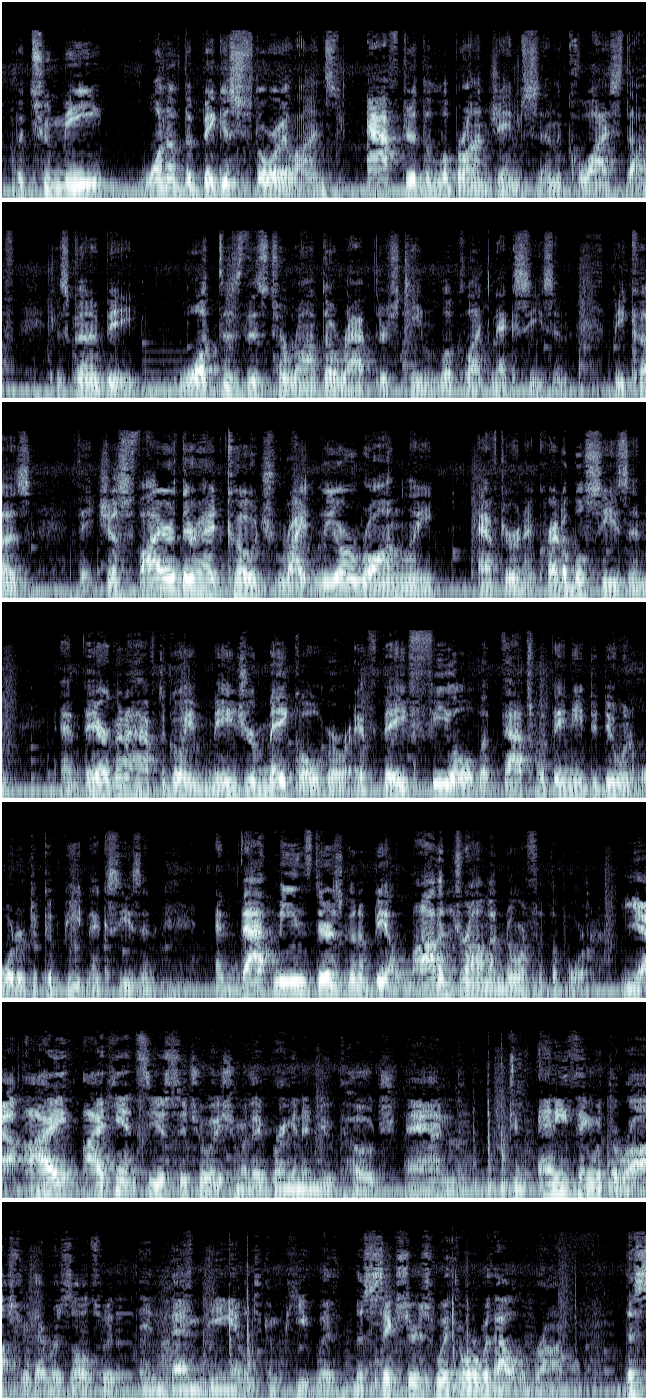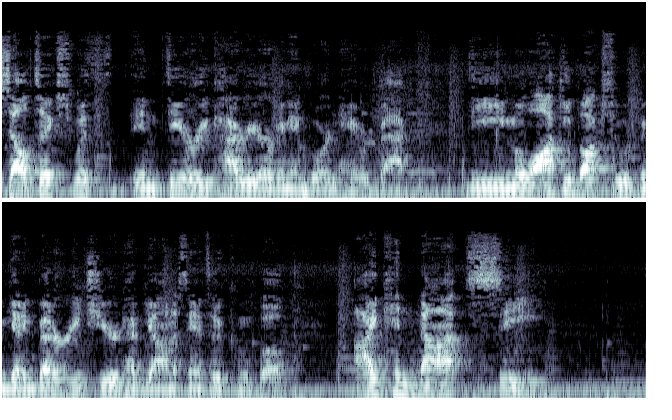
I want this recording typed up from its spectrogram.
But to me, one of the biggest storylines after the LeBron James and the Kawhi stuff is going to be what does this Toronto Raptors team look like next season? Because they just fired their head coach, rightly or wrongly, after an incredible season, and they are going to have to go a major makeover if they feel that that's what they need to do in order to compete next season. And that means there's going to be a lot of drama north of the border. Yeah, I, I can't see a situation where they bring in a new coach and do anything with the roster that results with in them being able to compete with the Sixers with or without LeBron. The Celtics with, in theory, Kyrie Irving and Gordon Hayward back. The Milwaukee Bucks, who have been getting better each year have Giannis Antetokounmpo. I cannot see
